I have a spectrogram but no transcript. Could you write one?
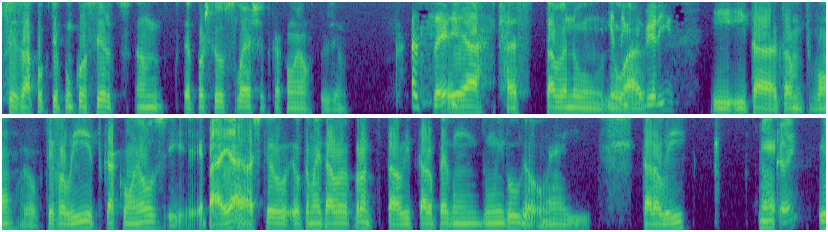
fez há pouco tempo um concerto onde apareceu o Slash a tocar com ele, por exemplo. A sério? Estava no, Eu no tenho ar que ver isso. e está tá muito bom. Ele esteve ali a tocar com eles e epá, yeah, acho que ele, ele também estava pronto, está ali a tocar ao pé de um, de um ídolo dele, né? E estar ali. É, Ok. ele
